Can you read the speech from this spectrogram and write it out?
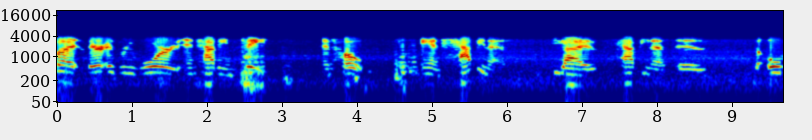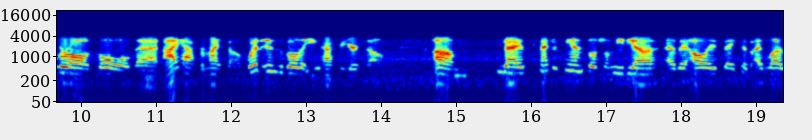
but there is reward in having faith and hope and happiness. You guys, happiness is the overall goal that I have for myself. What is the goal that you have for yourself? Um, you guys connect with me on social media, as I always say, because I love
